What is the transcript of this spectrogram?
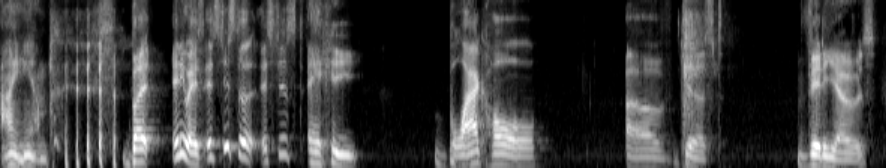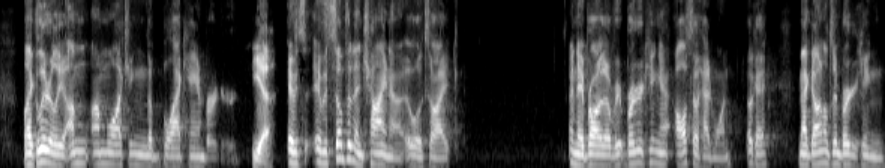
I am. but anyways, it's just a it's just a black hole of just videos. Like literally, I'm I'm watching the black hamburger. Yeah, It was it was something in China. It looks like, and they brought it over. Burger King also had one. Okay, McDonald's and Burger King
